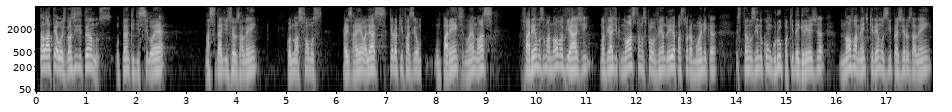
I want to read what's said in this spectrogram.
está lá até hoje. Nós visitamos o tanque de Siloé, na cidade de Jerusalém, quando nós fomos para Israel. Aliás, quero aqui fazer um, um parênteses, não é? Nós faremos uma nova viagem, uma viagem que nós estamos promovendo, eu e a pastora Mônica, estamos indo com um grupo aqui da igreja, novamente queremos ir para Jerusalém,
